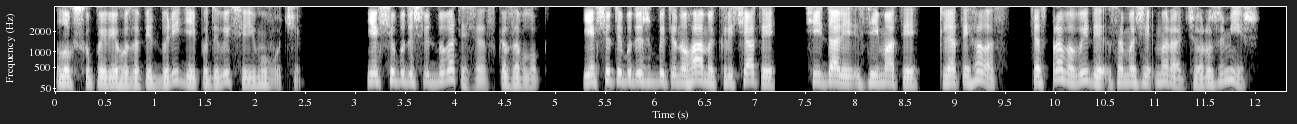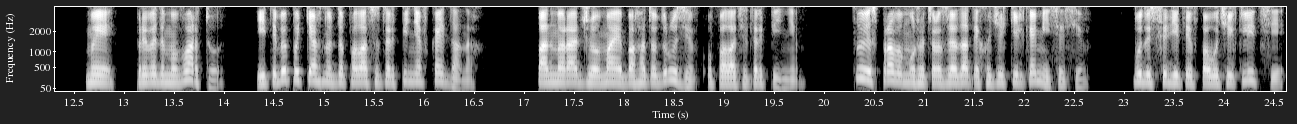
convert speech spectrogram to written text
Лок схопив його за підборіддя і подивився йому в очі. Якщо будеш відбиватися, сказав Лок, якщо ти будеш бити ногами, кричати чи й далі здіймати клятий галас, ця справа вийде за межі Мераджо, розумієш? Ми приведемо варту, і тебе потягнуть до палацу терпіння в кайданах. Пан Мераджо має багато друзів у палаці терпіння. Твою справу можуть розглядати хоч і кілька місяців. Будеш сидіти в павучій клітці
